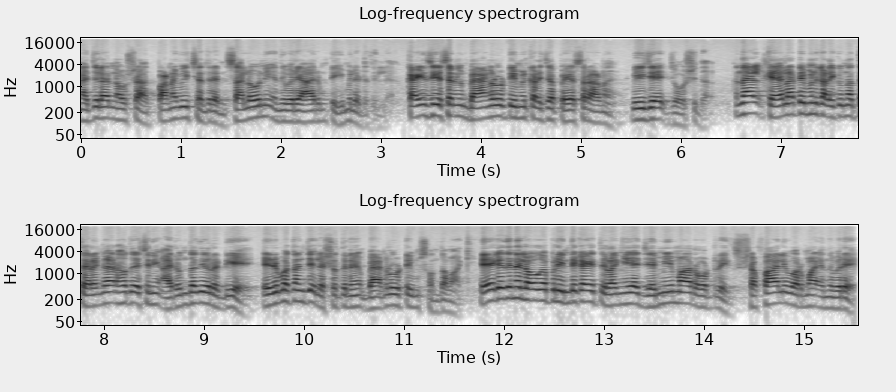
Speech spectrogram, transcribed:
നജുല നൌഷാദ് പണവി സലോനി എന്നിവരെ ആരും ടീമിലെടുത്തില്ല. കഴിഞ്ഞ സീസണിൽ ബാംഗ്ലൂർ ടീമിൽ കളിച്ച പേസറാണ് വി ജെ ജോഷിത. എന്നാൽ കേരള ടീമിൽ കളിക്കുന്ന തെലങ്കാന സ്വദേശിനി അരുന്ധതി റെഡ്ഡിയെ എഴുപത്തഞ്ച് ലക്ഷത്തിന് ബാംഗ്ലൂർ ടീം സ്വന്തമാക്കി. ഏകദിന ലോകകപ്പിൽ ഇന്ത്യക്കായി തിളങ്ങിയ ജമീമ റോഡ്രിക്സ് ഷഫാലി വർമ്മ എന്നിവരെ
